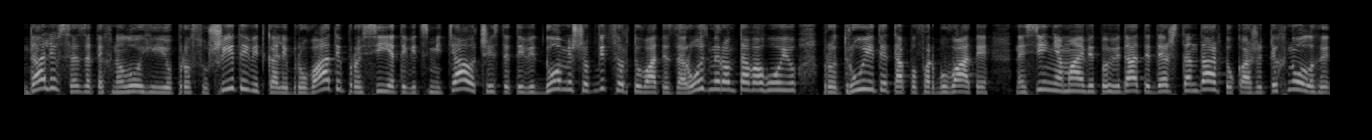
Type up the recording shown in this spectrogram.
Далі все за технологією – просушити, відкалібрувати, просіяти від сміття, очистити від домішок, відсортувати за розміром та вагою, протруїти та пофарбувати. Насіння має відповідати держстандарту, кажуть технологи.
